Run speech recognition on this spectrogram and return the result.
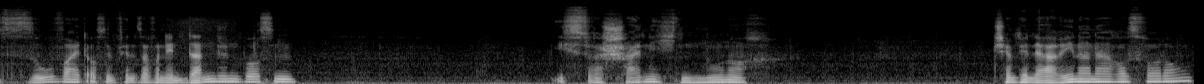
so weit aus dem Fenster von den Dungeon-Bossen. Ist wahrscheinlich nur noch Champion der Arena eine Herausforderung.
